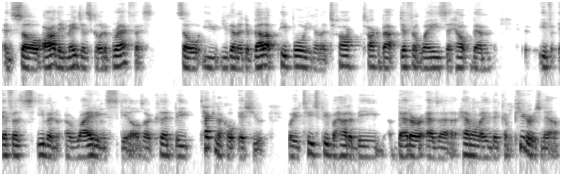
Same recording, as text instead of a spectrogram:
And so, or they may just go to breakfast. So you, you're going to develop people, you're going to talk, talk about different ways to help them if, if it's even a writing skills or could be technical issue where you teach people how to be better as a handling the computers now.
